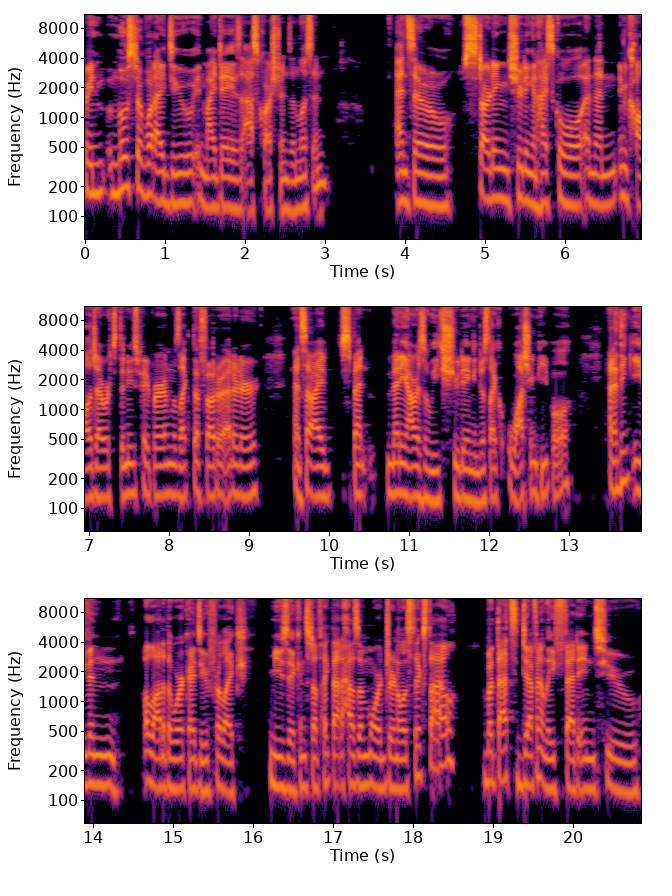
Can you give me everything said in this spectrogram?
I mean, most of what I do in my day is ask questions and listen. And so starting shooting in high school and then in college, I worked at the newspaper and was like the photo editor. And so I spent many hours a week shooting and just like watching people. And I think even a lot of the work I do for like music and stuff like that has a more journalistic style, but that's definitely fed into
